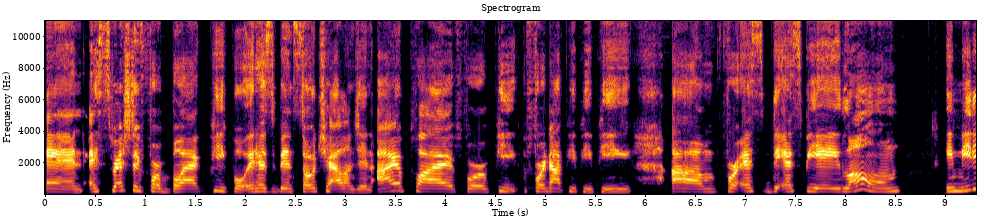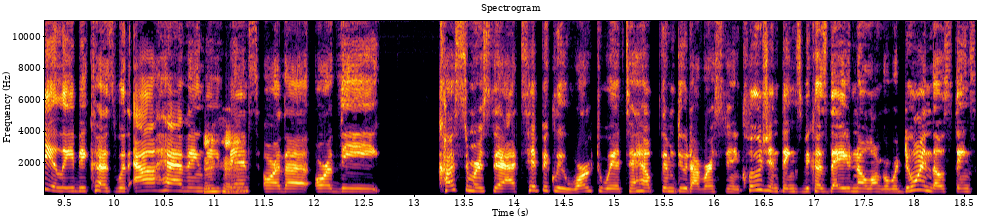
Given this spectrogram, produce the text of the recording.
and especially for Black people, it has been so challenging. I applied for P for not PPP, um, for S- the SBA loan immediately because without having the mm-hmm. events or the or the customers that I typically worked with to help them do diversity and inclusion things because they no longer were doing those things.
